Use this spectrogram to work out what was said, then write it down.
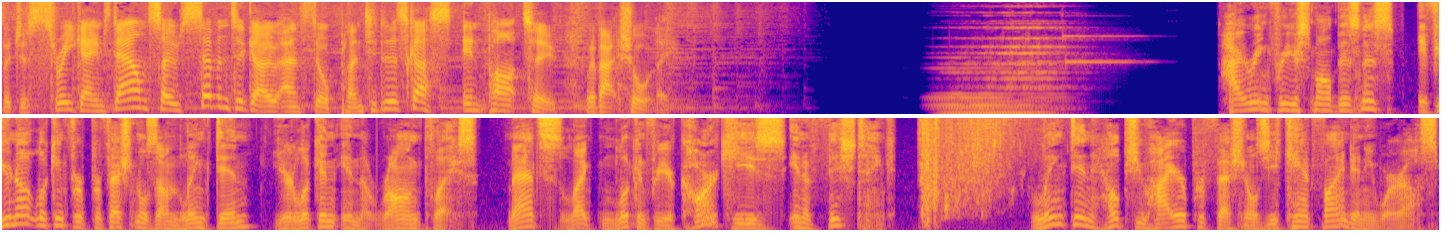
but just three games down, so seven to go, and still plenty to discuss in part two. We're back shortly. Hiring for your small business? If you're not looking for professionals on LinkedIn, you're looking in the wrong place. That's like looking for your car keys in a fish tank. LinkedIn helps you hire professionals you can't find anywhere else,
